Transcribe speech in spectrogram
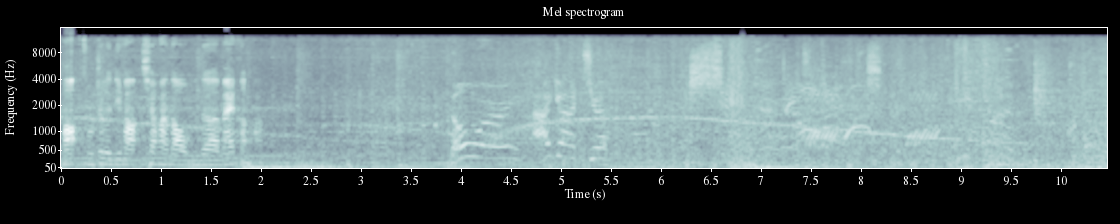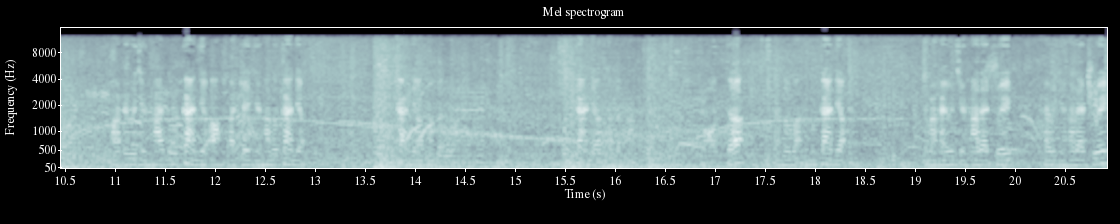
好，从这个地方切换到我们的麦克啊。Don't worry, I got you. 把这个警察都干掉啊！把这些警察都干掉，干掉他们，都干掉他们啊！好的，全都把他们干掉。这边还有警察在追，还有警察在追。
